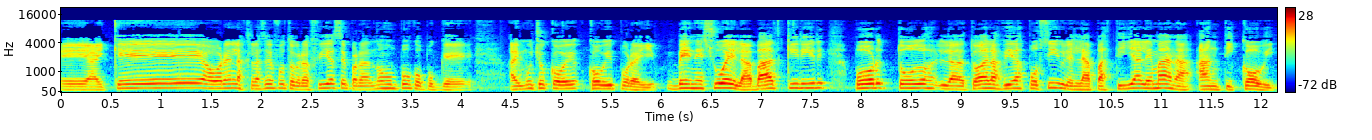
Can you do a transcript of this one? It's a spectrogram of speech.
eh, hay que ahora en las clases de fotografía separarnos un poco porque hay mucho COVID, por ahí. Venezuela va a adquirir por todos todas las vías posibles la pastilla alemana anti-COVID.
